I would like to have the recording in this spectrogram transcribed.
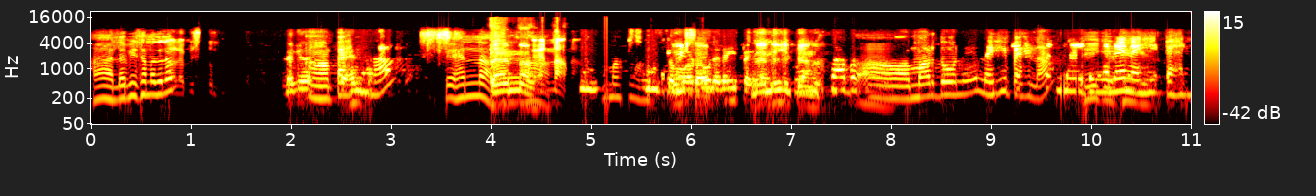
हाँ लबी से मतलब? हाँ, पहना पहनना। पहनना। हाँ, तो मर्दों ने नहीं पहना। नहीं तुम पहना। सब हाँ। मर्दों ने नहीं पहना। है है।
